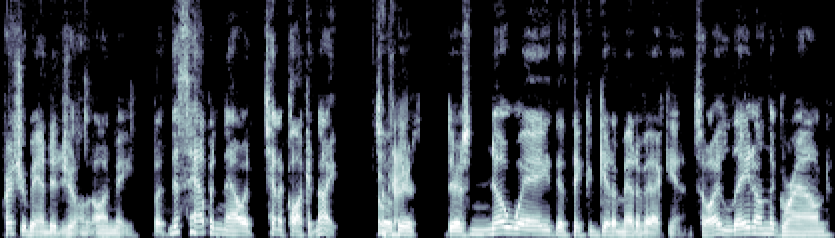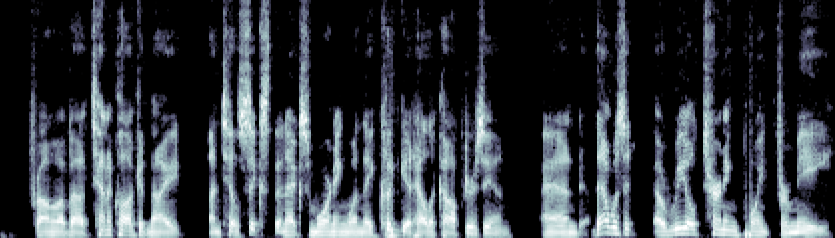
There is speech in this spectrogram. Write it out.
pressure bandage on, on, me. But this happened now at ten o'clock at night, so okay. there's there's no way that they could get a medevac in. So I laid on the ground from about ten o'clock at night until six the next morning when they could get helicopters in. And that was a, a real turning point for me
